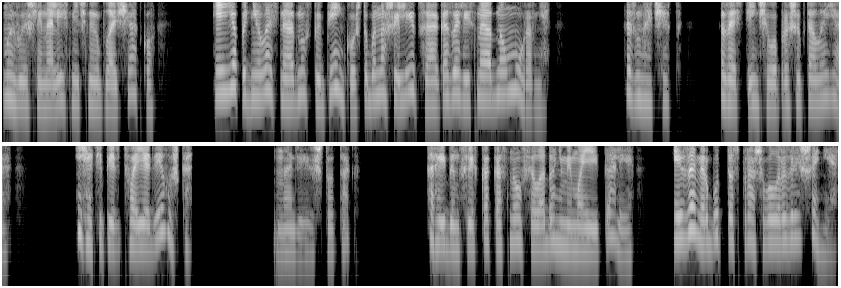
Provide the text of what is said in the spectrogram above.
Мы вышли на лестничную площадку, и я поднялась на одну ступеньку, чтобы наши лица оказались на одном уровне. Значит, застенчиво прошептала я. Я теперь твоя девушка? Надеюсь, что так. Рейден слегка коснулся ладонями моей талии и замер, будто спрашивал разрешения.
